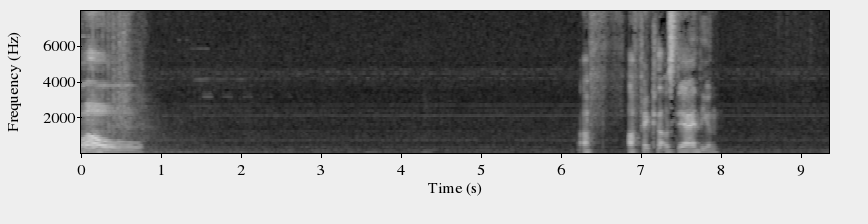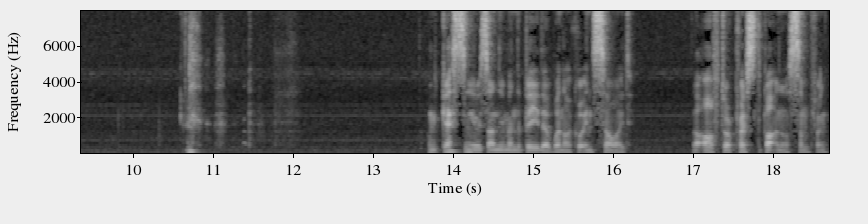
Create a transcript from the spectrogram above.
Whoa! I, f I think that was the alien. I'm guessing it was only meant to be there when I got inside. Like after I pressed the button or something.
